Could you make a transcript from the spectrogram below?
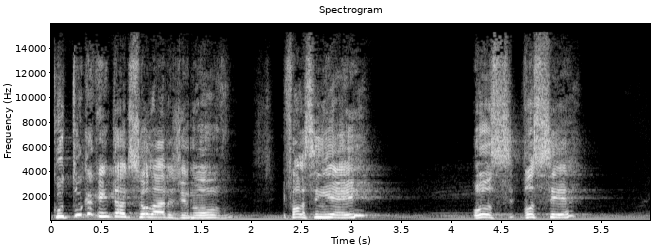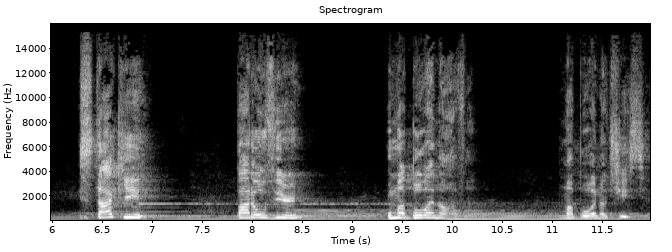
Cutuca quem está do seu lado de novo e fala assim: Ei, você está aqui para ouvir uma boa nova, uma boa notícia.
